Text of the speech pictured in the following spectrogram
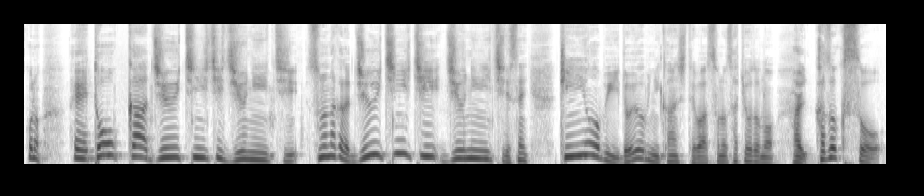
この、えー10日11日12日その中で11日12日ですね。金曜日土曜日に関してはその先ほどのはい。家族葬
